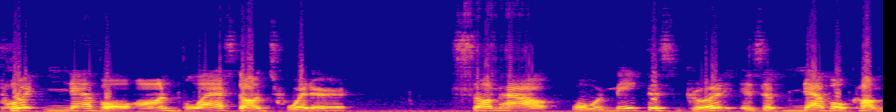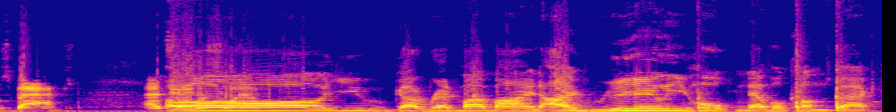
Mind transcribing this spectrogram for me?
put Neville on blast on Twitter, somehow what would make this good is if Neville comes back at oh, SummerSlam. Oh, you got read my mind. I really hope Neville comes back.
